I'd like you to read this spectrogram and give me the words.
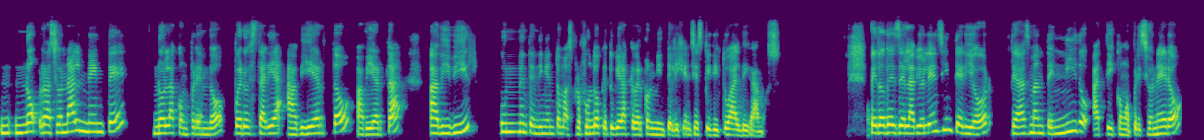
No, racionalmente no la comprendo, pero estaría abierto, abierta a vivir un entendimiento más profundo que tuviera que ver con mi inteligencia espiritual, digamos. Pero desde la violencia interior te has mantenido a ti como prisionero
